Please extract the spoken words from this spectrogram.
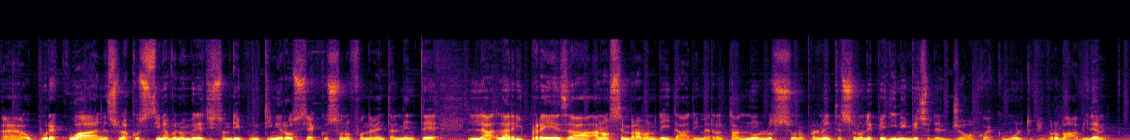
eh, oppure qua sulla costina voi non vedete ci sono dei puntini rossi, ecco sono fondamentalmente la, la ripresa, ah no sembravano dei dadi ma in realtà non lo sono, probabilmente sono le pedine invece del gioco, ecco molto più probabile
